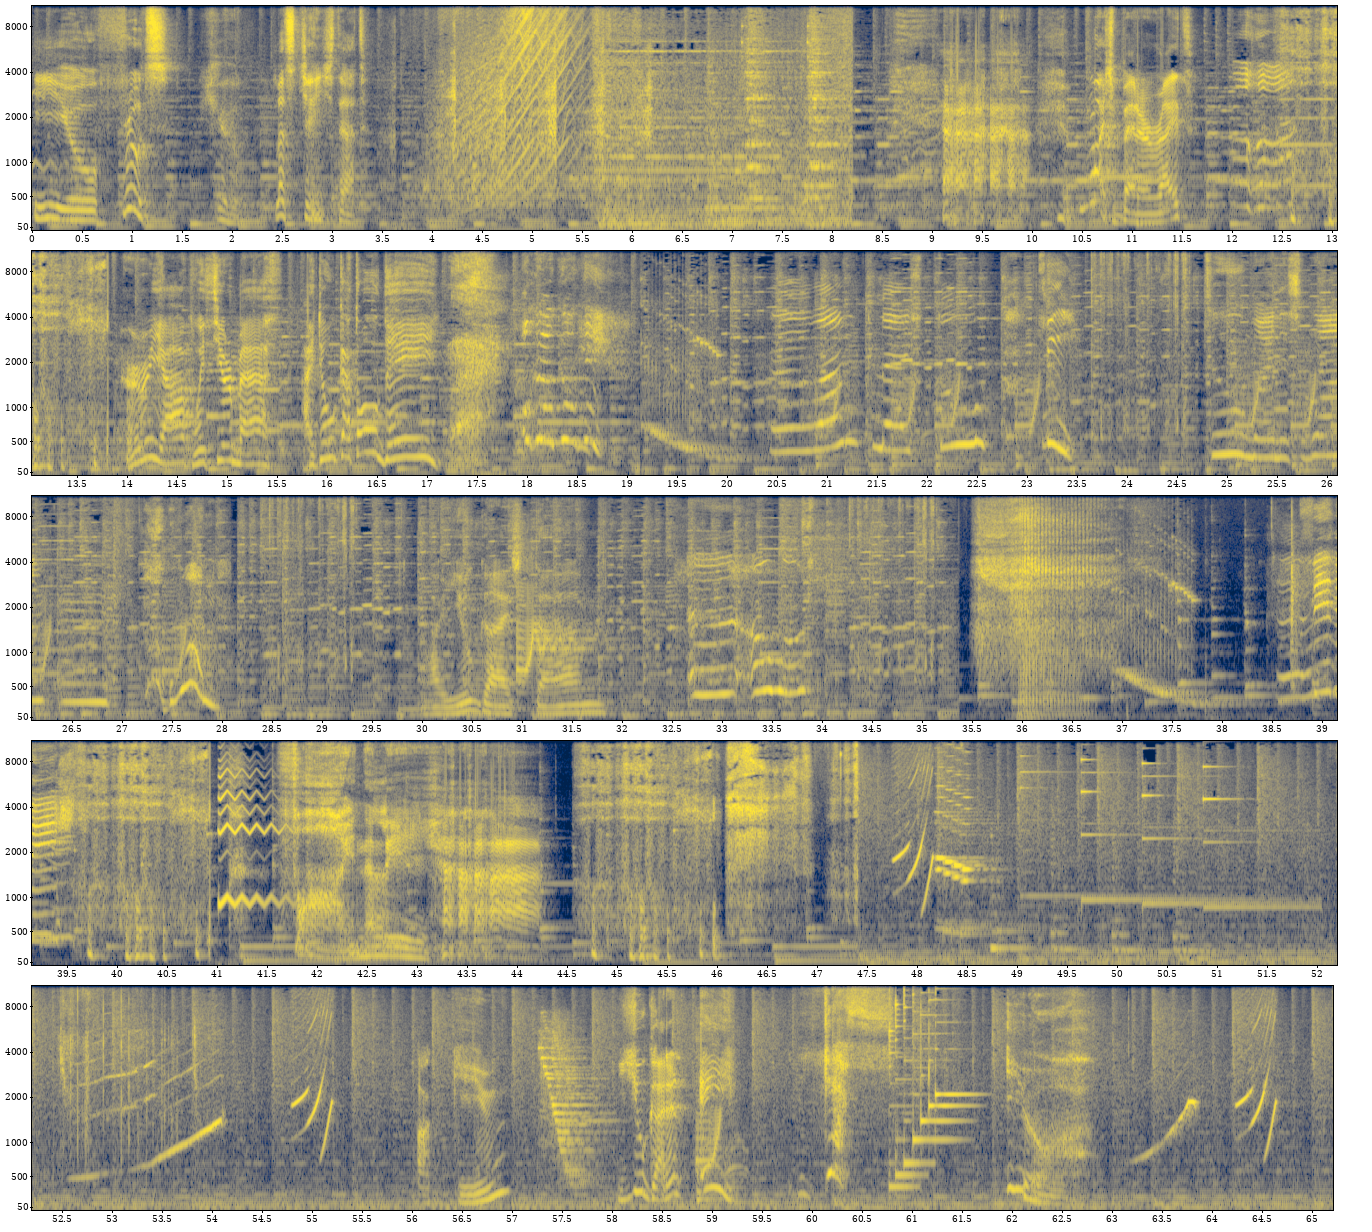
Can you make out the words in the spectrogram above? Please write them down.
Ew, fruits! Phew, Let's change that. Much better, right? Hurry up with your math. I don't got all day. Are you guys dumb? Uh, almost. Finished. Finally! Akim? You got an A! Yes. Ew!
